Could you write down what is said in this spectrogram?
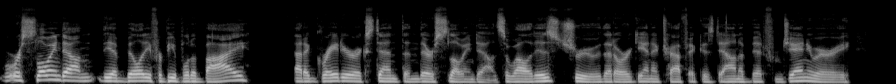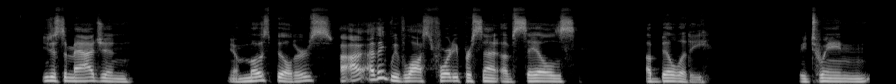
We're slowing down the ability for people to buy at a greater extent than they're slowing down. So while it is true that organic traffic is down a bit from January, you just imagine, you know, most builders, I, I think we've lost 40% of sales ability between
